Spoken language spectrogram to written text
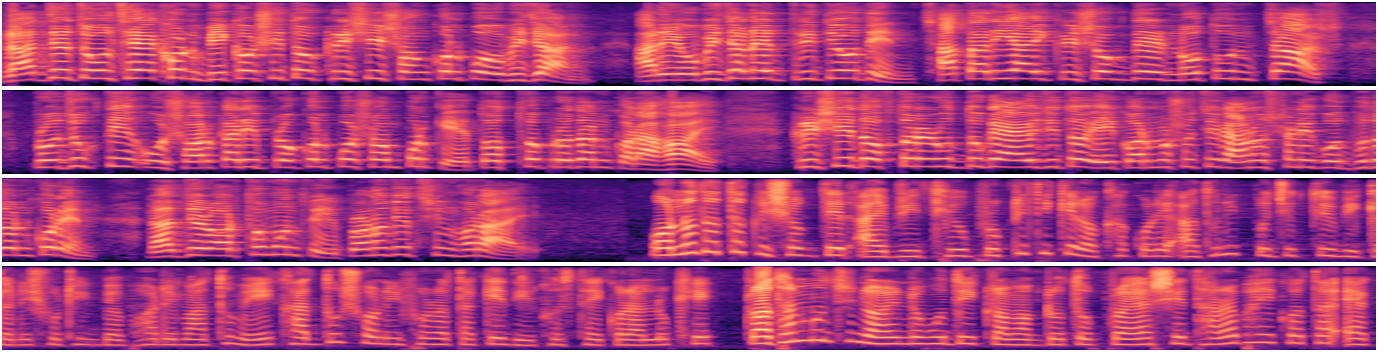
রাজ্যে চলছে এখন বিকশিত কৃষি সংকল্প অভিযান। আর এই অভিযানের তৃতীয় দিন ছাতারিয়ায় কৃষকদের নতুন চাষ, প্রযুক্তি ও সরকারি প্রকল্প সম্পর্কে তথ্য প্রদান করা হয়। কৃষি দফতরের উদ্যোগে আয়োজিত এই কর্মসূচির আনুষ্ঠানিক উদ্বোধন করেন রাজ্যের অর্থমন্ত্রী প্রণজিৎ সিংহ রায়। অন্নদাতা কৃষকদের আয় বৃদ্ধি ও প্রকৃতিকে রক্ষা করে আধুনিক প্রযুক্তি ও বিজ্ঞানের সঠিক ব্যবহারের মাধ্যমে খাদ্য স্বনির্ভরতাকে দীর্ঘস্থায়ী করার লক্ষ্যে প্রধানমন্ত্রী নরেন্দ্র মোদী ক্রমাগত প্রয়াসের ধারাবাহিকতা এক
